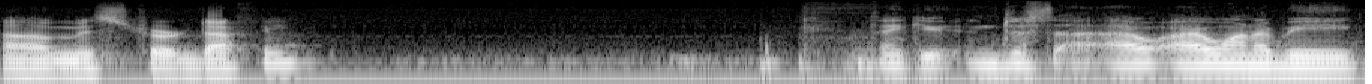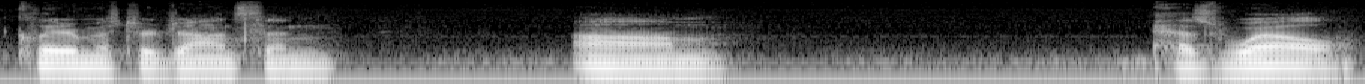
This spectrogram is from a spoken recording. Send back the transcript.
Uh, Mr. Duffy? Thank you. And just, I, I want to be clear, Mr. Johnson, um, as well.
